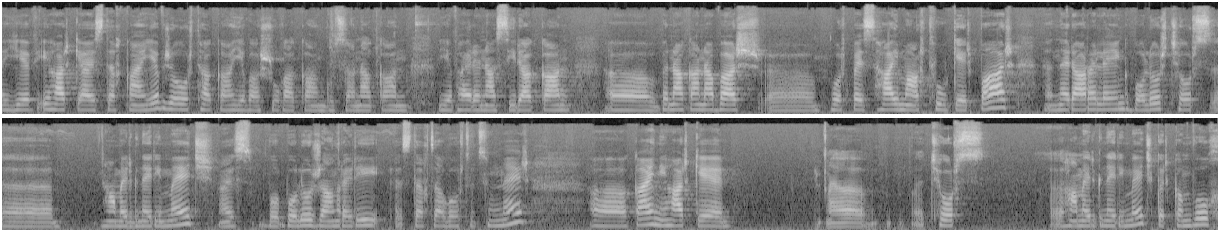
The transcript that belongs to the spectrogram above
եւ իհարկե այստեղ կան եւ ժողովրդական եւ աշուղական, գուսանական եւ հայրենասիրական բնականաբար որպես հայ մարդու կերպար ներառել էինք բոլոր 4 համերգների մեջ այս բոլոր ժանրերի ստեղծագործություններ կային իհարկե 4 համերգների մեջ կրկնվող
